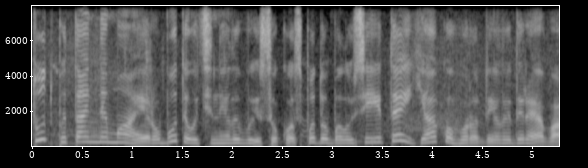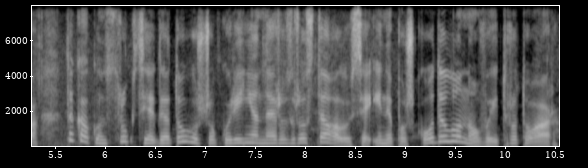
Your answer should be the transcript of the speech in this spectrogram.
Тут питань немає. Роботи оцінили високо. Сподобалося і те, як огородили дерева. Така конструкція для того, щоб коріння не розросталося і не пошкодило новий тротуар.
